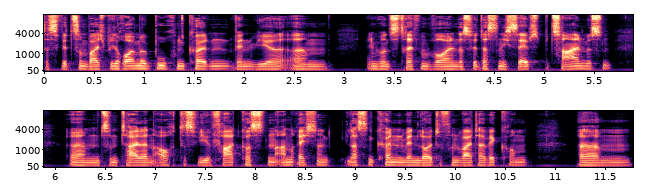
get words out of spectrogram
Dass wir zum Beispiel Räume buchen können, wenn wir, ähm, wenn wir uns treffen wollen, dass wir das nicht selbst bezahlen müssen. Ähm, zum Teil dann auch, dass wir Fahrtkosten anrechnen lassen können, wenn Leute von weiter weg kommen. Ähm,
